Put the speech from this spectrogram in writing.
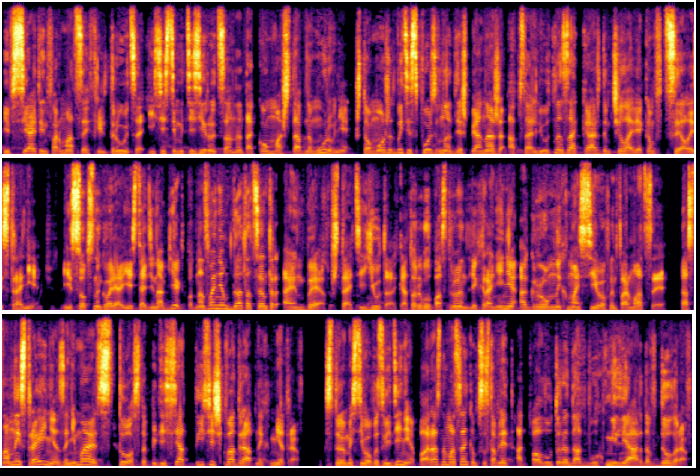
И вся эта информация фильтруется и систематизируется на таком масштабном уровне, что может быть использована для шпионажа абсолютно за каждым человеком в целой стране. И, собственно говоря, есть один объект под названием дата-центр АНБ в штате Юта, который был построен для хранения огромных массивов информации. Основные строения занимают 100-150 тысяч квадратных метров. Стоимость его возведения по разным оценкам составляет от полутора до двух миллиардов долларов.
